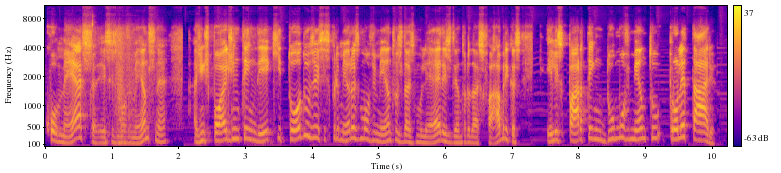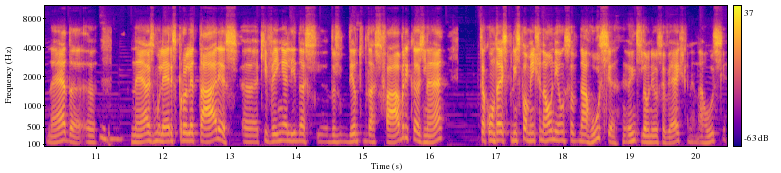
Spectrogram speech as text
começa esses movimentos, né? A gente pode entender que todos esses primeiros movimentos das mulheres dentro das fábricas, eles partem do movimento proletário, né? Da, uh, uhum. né as mulheres proletárias uh, que vêm ali das, do, dentro das fábricas, né? Isso acontece principalmente na União, na Rússia, antes da União Soviética, né? Na Rússia.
